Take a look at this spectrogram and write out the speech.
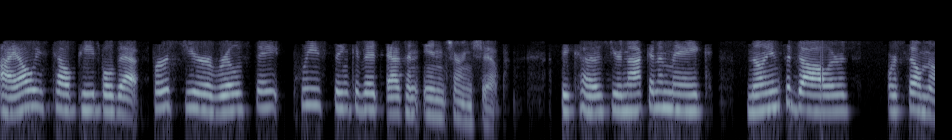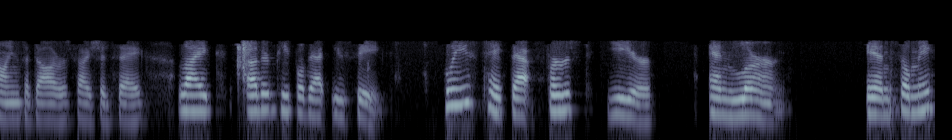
I always tell people that first year of real estate, please think of it as an internship because you're not going to make millions of dollars or sell millions of dollars, I should say, like other people that you see. Please take that first year and learn. And so make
